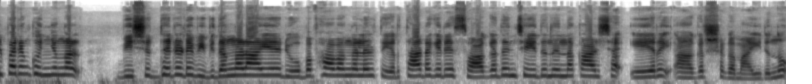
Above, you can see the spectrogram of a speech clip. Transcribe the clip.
നൂറിൽ പരം കുഞ്ഞുങ്ങൾ വിശുദ്ധരുടെ വിവിധങ്ങളായ രൂപഭാവങ്ങളിൽ തീർത്ഥാടകരെ സ്വാഗതം ചെയ്തു നിന്ന കാഴ്ച ഏറെ ആകർഷകമായിരുന്നു.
